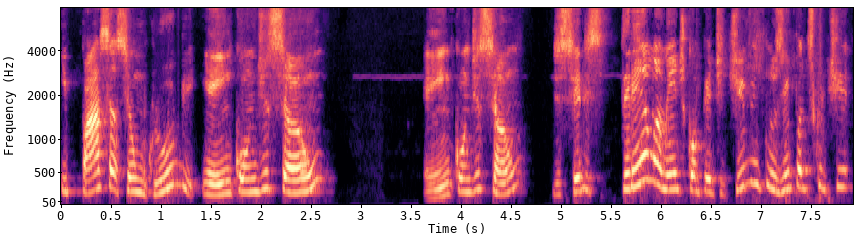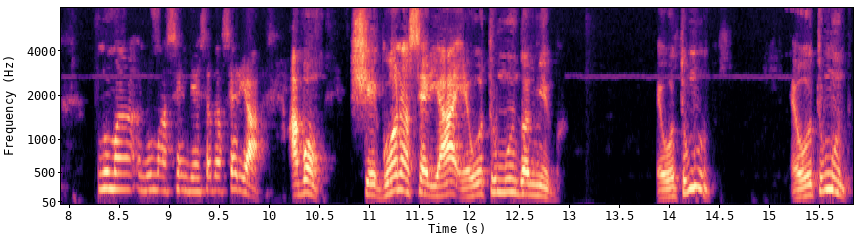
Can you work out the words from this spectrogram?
e passa a ser um clube em condição, em condição de ser extremamente competitivo, inclusive para discutir numa, numa ascendência da Série A. Ah, bom, chegou na Série A, é outro mundo, amigo. É outro mundo. É outro mundo.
